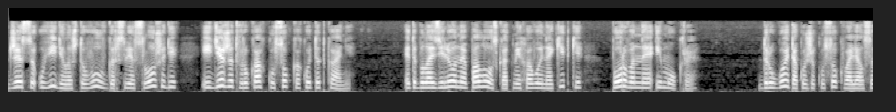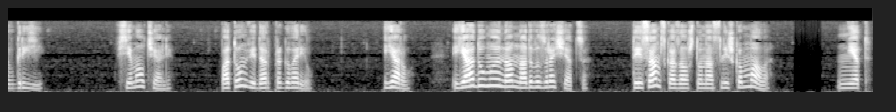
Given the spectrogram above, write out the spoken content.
Джесса увидела, что Вулфгар слез с лошади и держит в руках кусок какой-то ткани. Это была зеленая полоска от меховой накидки, порванная и мокрая. Другой такой же кусок валялся в грязи. Все молчали. Потом Видар проговорил. — Ярл, я думаю, нам надо возвращаться. Ты сам сказал, что нас слишком мало. — Нет.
